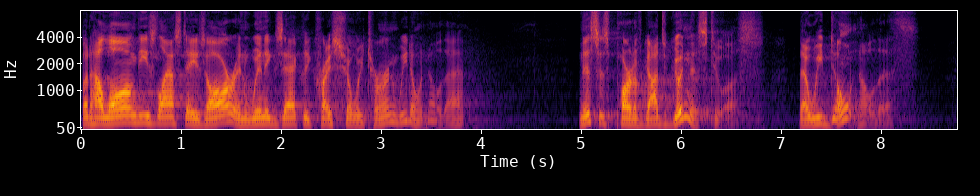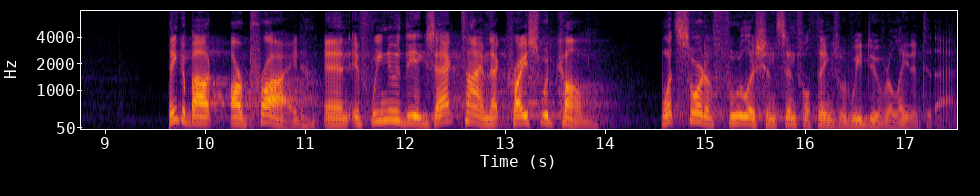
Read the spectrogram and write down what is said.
But how long these last days are and when exactly Christ shall return, we don't know that. This is part of God's goodness to us, that we don't know this. Think about our pride, and if we knew the exact time that Christ would come, what sort of foolish and sinful things would we do related to that?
